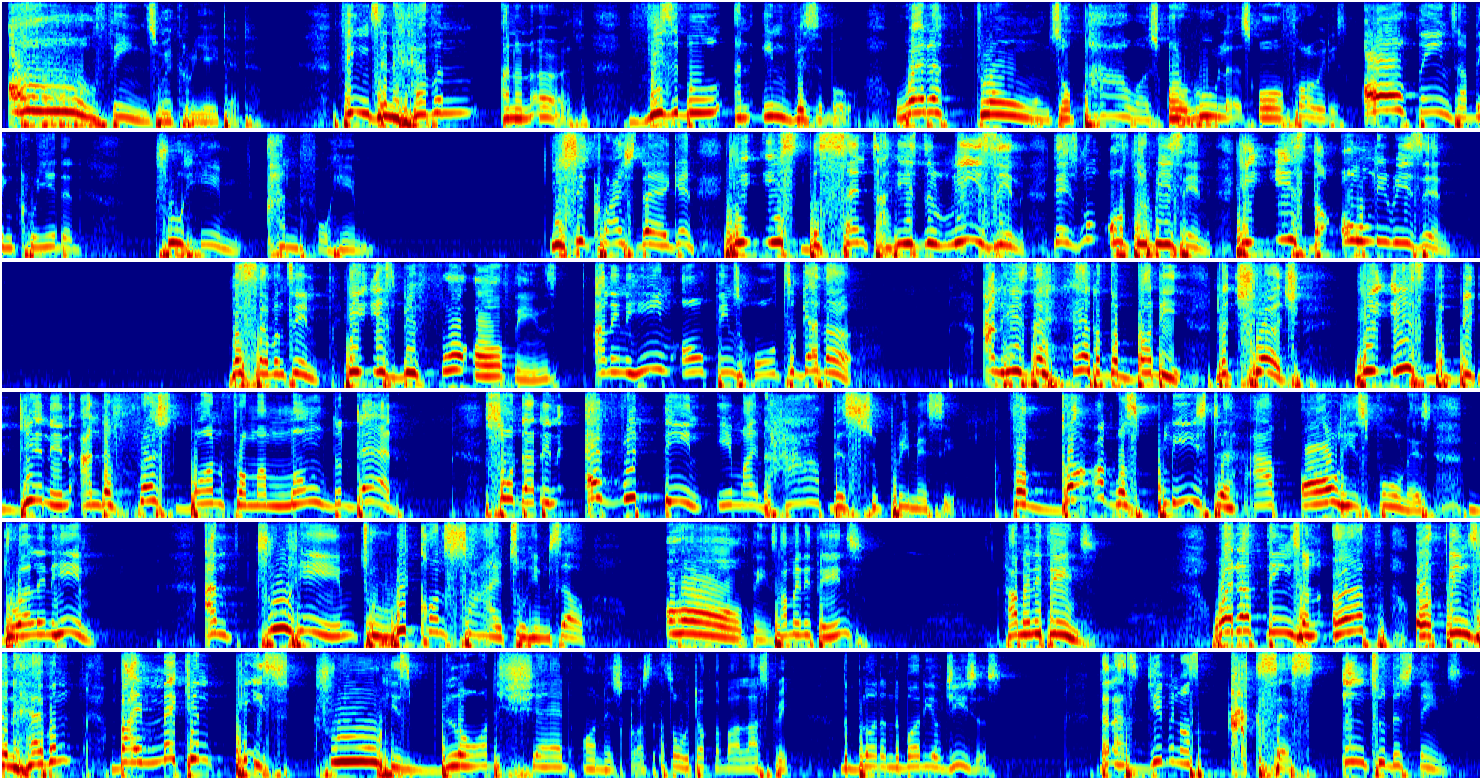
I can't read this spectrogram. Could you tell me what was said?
all things were created, things in heaven and on earth, visible and invisible, whether thrones or powers or rulers or authorities, all things have been created through him and for him. You see Christ there again. He is the center. He is the reason. There is no other reason. He is the only reason. Verse 17 He is before all things, and in him all things hold together. And he's the head of the body, the church. He is the beginning and the firstborn from among the dead, so that in everything he might have the supremacy. For God was pleased to have all his fullness dwell in him, and through him to reconcile to himself all things. How many things? How many things? whether things on earth or things in heaven, by making peace through his blood shed on his cross. That's what we talked about last week. The blood and the body of Jesus. That has given us access into these things.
